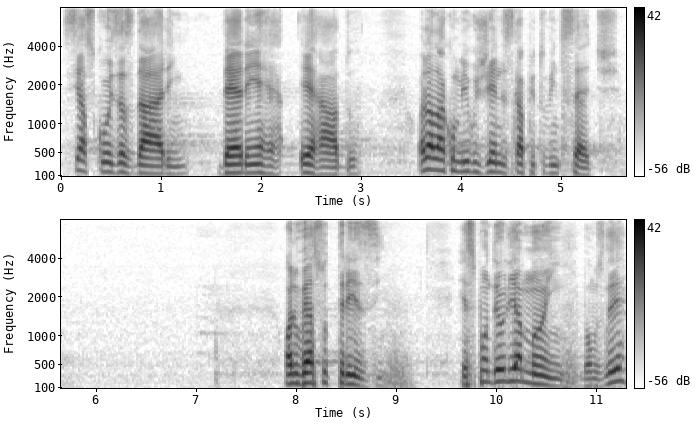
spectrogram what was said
se as coisas darem, derem errado. Olha lá comigo Gênesis capítulo 27. Olha o verso 13. Respondeu-lhe a mãe, vamos ler?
